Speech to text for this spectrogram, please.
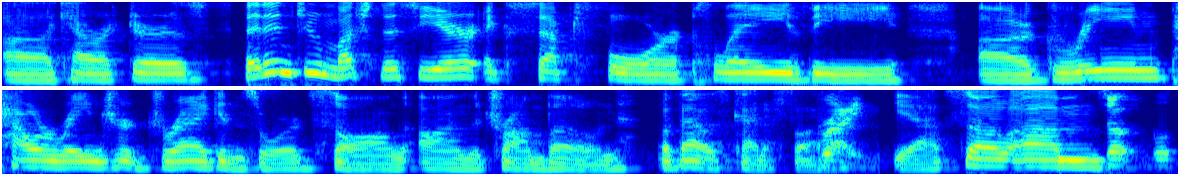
uh, characters. They didn't do much this year except for play the uh, Green Power Ranger Dragon Zord song on the trombone, but that was kind of fun. Right. Yeah. So, um, so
